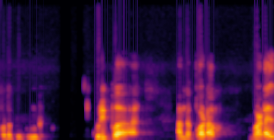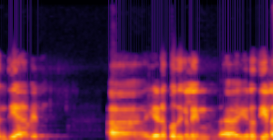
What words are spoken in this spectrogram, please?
படத்துக்கு உண்டு. குறிப்பா அந்த படம் வட இந்தியாவில் எழுபதுகளின் இறுதியில் இறுதியில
